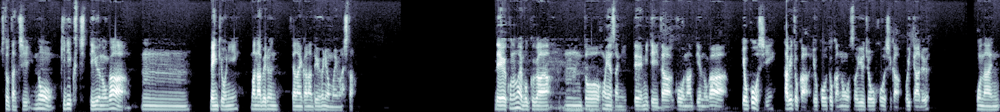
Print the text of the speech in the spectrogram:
人たちの切り口っていうのが、うーん、勉強に学べるんじゃないかなというふうに思いました。で、この前僕が、うーんと、本屋さんに行って見ていたコーナーっていうのが、旅行誌、旅とか旅行とかのそういう情報誌が置いてあるコーナー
